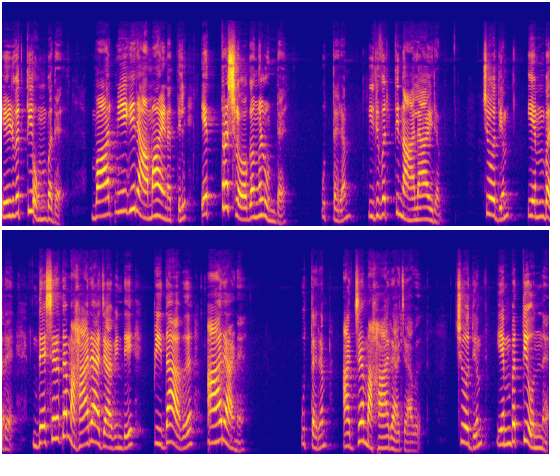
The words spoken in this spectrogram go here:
എഴുപത്തി ഒമ്പത് വാൽമീകി രാമായണത്തിൽ എത്ര ശ്ലോകങ്ങൾ ഉണ്ട് ഉത്തരം ഇരുപത്തിനാലായിരം. ചോദ്യം എൺപത്. ദശരഥ മഹാരാജാവിന്റെ പിതാവ് ആരാണ്? ഉത്തരം അജ മഹാരാജാവ് ചോദ്യം എൺപത്തി ഒന്ന്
